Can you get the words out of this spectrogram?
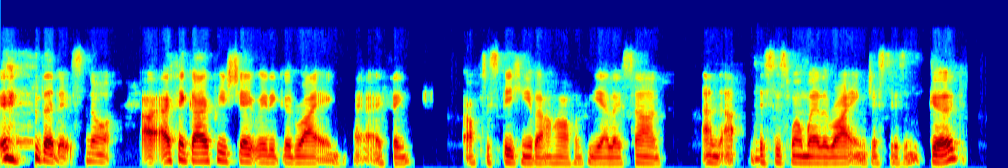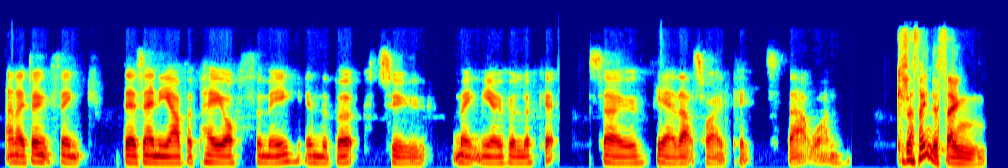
that it's not. I, I, think I appreciate really good writing. I, I, think after speaking about half of the Yellow Sun, and that, this is one where the writing just isn't good. And I don't think there's any other payoff for me in the book to make me overlook it. So yeah, that's why I picked that one. Because I think the thing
